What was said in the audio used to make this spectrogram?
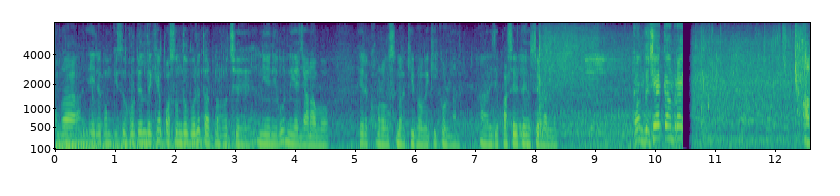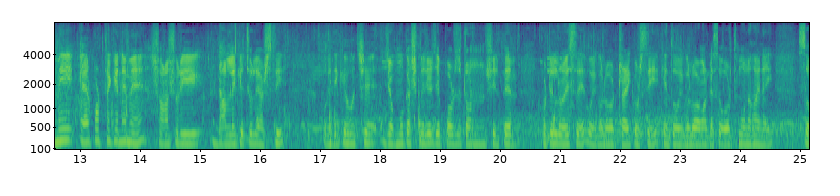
আমরা এইরকম কিছু হোটেল দেখে পছন্দ করে তারপর হচ্ছে নিয়ে নিব, নিয়ে জানাব। এরকম অবস্থা কীভাবে কী করলাম? আর এই যে পাশের এটা হচ্ছে ডাল আমি এয়ারপোর্ট থেকে নেমে সরাসরি ডাল লেকে চলে আসছি। ওইদিকে হচ্ছে জম্মু কাশ্মীরের যে পর্যটন শিল্পের হোটেল রয়েছে ওইগুলো ট্রাই করছি কিন্তু ওইগুলো আমার কাছে অর্থ মনে হয় নাই। সো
